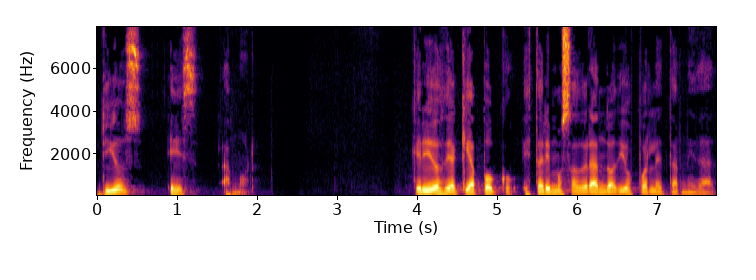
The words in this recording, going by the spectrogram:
Dios es amor. Queridos, de aquí a poco estaremos adorando a Dios por la eternidad.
